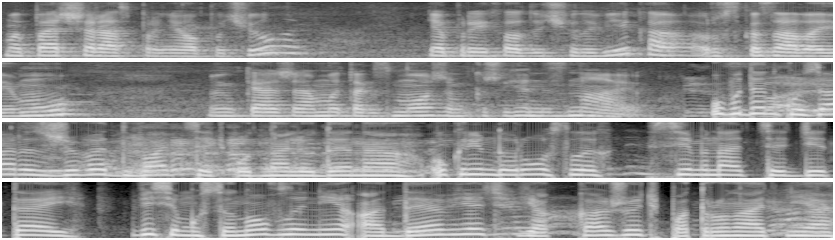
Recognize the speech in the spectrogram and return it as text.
Ми перший раз про нього почули. Я приїхала до чоловіка, розказала йому. Він каже, а ми так зможемо. Кажу, я не знаю. У будинку зараз живе 21 людина. Окрім дорослих, 17 дітей. Вісім усиновлені, а дев'ять, як кажуть, патронатні.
